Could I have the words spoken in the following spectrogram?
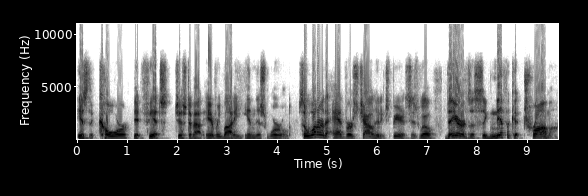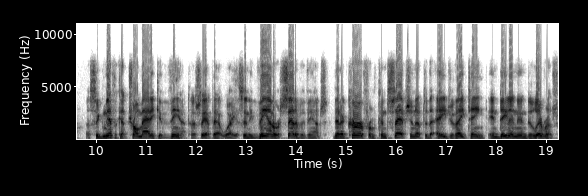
is the core that fits just about everybody in this world. So, what are the adverse childhood experiences? Well, there's a significant trauma, a significant traumatic event. I say it that way. It's an event or a set of events that occur from conception up to the age of 18. In dealing in deliverance,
